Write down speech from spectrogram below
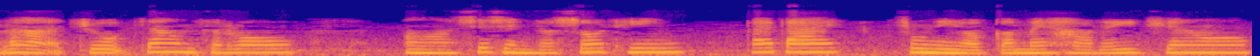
那就这样子喽。嗯，谢谢你的收听，拜拜，祝你有个美好的一天哦。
